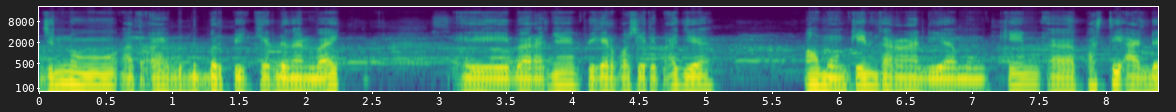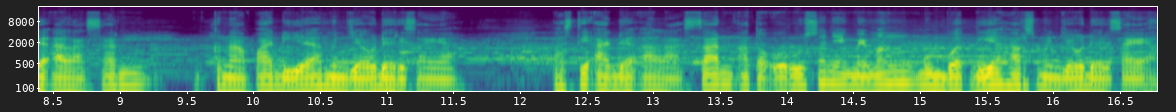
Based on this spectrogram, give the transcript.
jenuh atau eh berpikir dengan baik ibaratnya pikir positif aja oh mungkin karena dia mungkin uh, pasti ada alasan kenapa dia menjauh dari saya pasti ada alasan atau urusan yang memang membuat dia harus menjauh dari saya.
